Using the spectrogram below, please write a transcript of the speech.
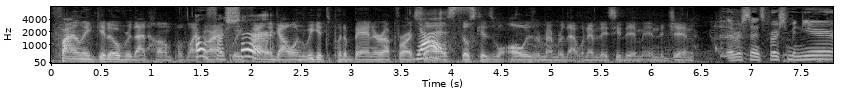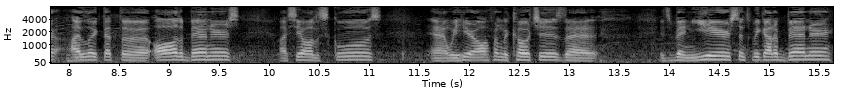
finally get over that hump of like, Oh, all for right, we finally got one. We get to put a banner up for ourselves. Yes. Those kids will always remember that whenever they see them in the gym. Ever since freshman year, I looked at the all the banners. I see all the schools, and we hear all from the coaches that it's been years since we got a banner.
